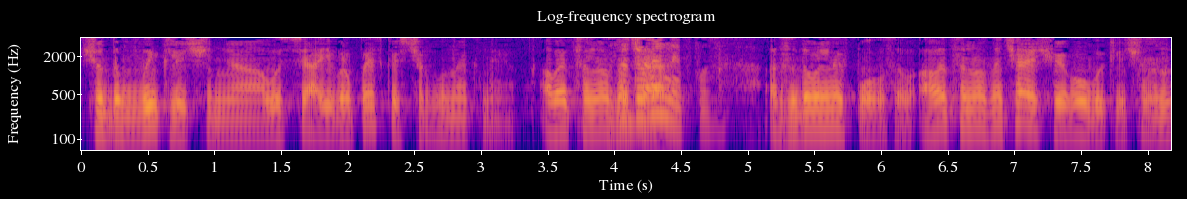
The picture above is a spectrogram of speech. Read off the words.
щодо виключення лося європейського з червоної книги. Але це не означає Задовольнив позов. Задовольнив позов. Але це не означає, що його виключено.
